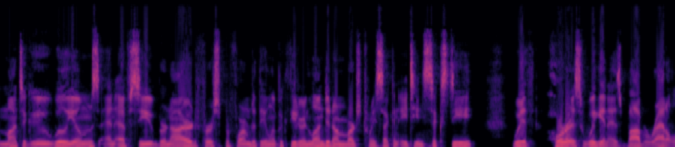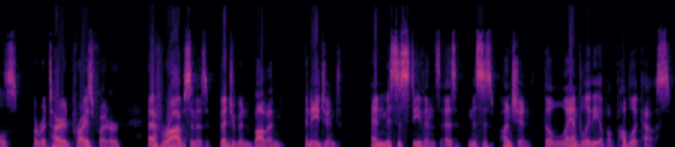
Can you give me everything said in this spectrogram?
Montagu Williams and F.C. Burnand, first performed at the Olympic Theatre in London on March 22nd, 1860, with Horace Wigan as Bob Rattles, a retired prize fighter, F. Robson as Benjamin Bobbin, an agent, and Mrs. Stevens as Mrs. Punchin, the landlady of a public house.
